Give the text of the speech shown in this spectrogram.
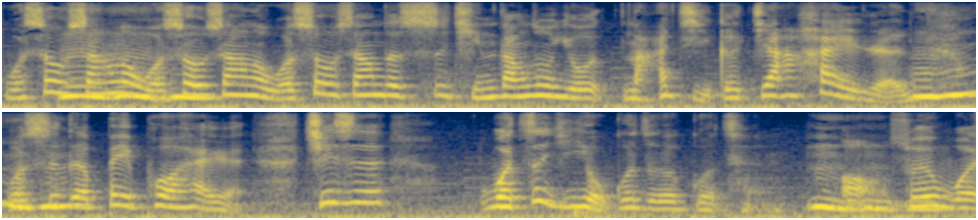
我受伤了，我受伤了，我受伤的事情当中有哪几个加害人？我是个被迫害人。其实我自己有过这个过程，哦，所以我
